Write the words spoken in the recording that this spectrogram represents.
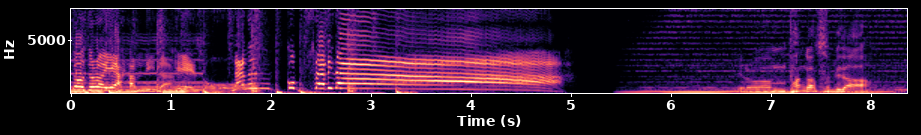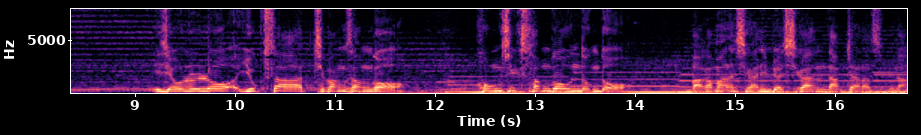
떠들어야 합니다. 계속. 나는 꼽살이다! 여러분 반갑습니다. 이제 오늘로 6.4 지방선거 공식 선거 운동도 마감하는 시간이 몇 시간 남지 않았습니다.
